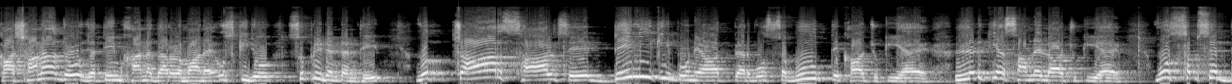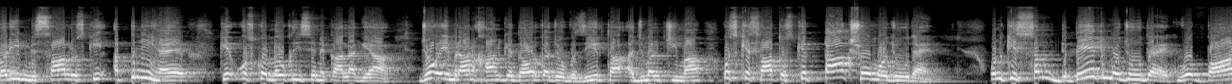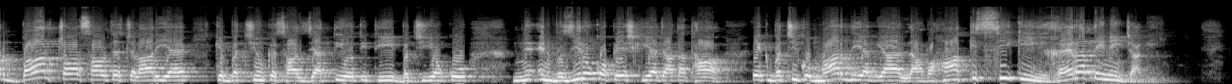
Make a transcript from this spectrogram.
काशाना जो यतीम खाना दारमान है, उसकी जो सुप्रिटेंडेंट थी, वो चार साल से डेली की बुनियाद पर वो सबूत दिखा चुकी है, लड़कियाँ सामने ला चुकी है। वो सबसे बड़ी मिसाल उसकी अपनी है कि उसको नौकरी से निकाला गया। जो इमरान खान के दौर का जो वज़ीर था, अजमल चीमा, उसके साथ उसके टॉक शो मौजूद हैं। उनकी सब डिबेट मौजूद है। वो बार बार चार साल से चला रही है कि बच्चियों के साथ ज्यादती होती थी, बच्चियों को, इन वजीरों को पेश किया जाता था। एक बच्ची को मार दिया गया वहाँ किसी की गैरत ही नहीं जागी।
